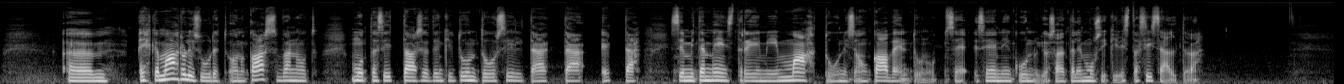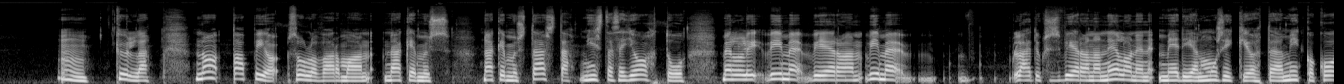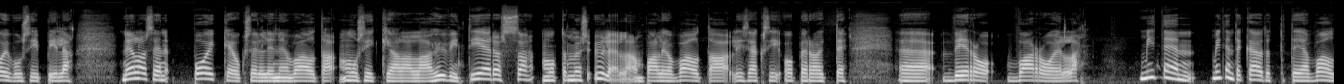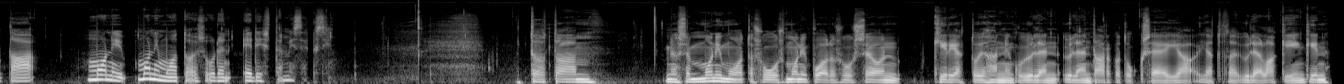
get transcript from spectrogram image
öm, ehkä mahdollisuudet on kasvanut, mutta sitten taas jotenkin tuntuu siltä, että, että se mitä mainstreamiin mahtuu, niin se on kaventunut, se, se niin kuin, jos ajattelee musiikillista sisältöä. Mm, kyllä. No Tapio, sulla on varmaan näkemys, näkemys tästä, mistä se johtuu. Meillä oli viime, vieraan, viime lähetyksessä vieraana Nelonen median musiikkijohtaja Mikko Koivusipilä. Nelosen poikkeuksellinen valta musiikkialalla on hyvin tiedossa, mutta myös Ylellä on paljon valtaa. Lisäksi operoitte ää, verovaroilla. Miten, miten te käytätte teidän valtaa moni, monimuotoisuuden edistämiseksi? Tota, no se monimuotoisuus, monipuolisuus, se on kirjattu ihan niin kuin Ylen, Ylen tarkoitukseen ja, ja tota Yle lakiinkin,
